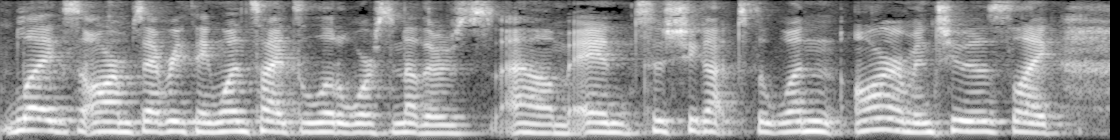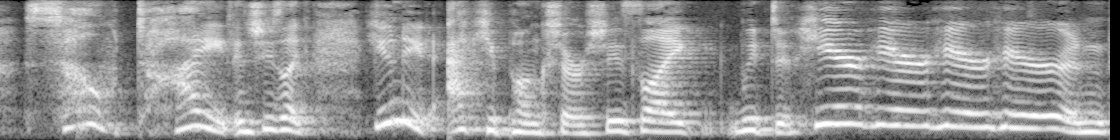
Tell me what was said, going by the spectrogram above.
legs, arms, everything. One side's a little worse than others. Um, and so she got to the one arm, and she was like, so tight, and she's like, you need acupuncture. She's like, we do here, here, here, here, and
